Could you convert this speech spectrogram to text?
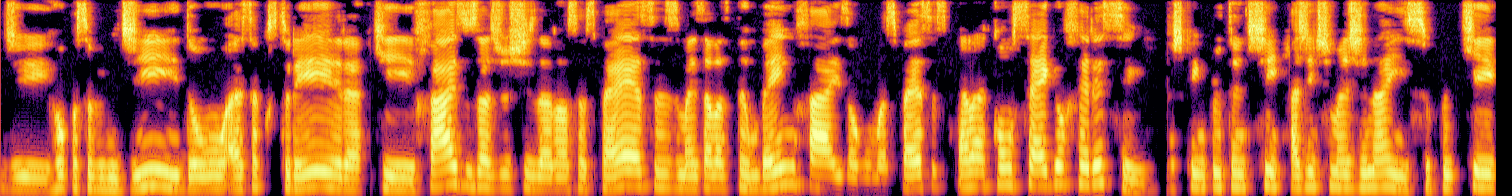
de roupa sob medida, ou essa costureira que faz os ajustes das nossas peças, mas ela também faz algumas peças, ela consegue oferecer. Acho que é importante a gente imaginar isso, porque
